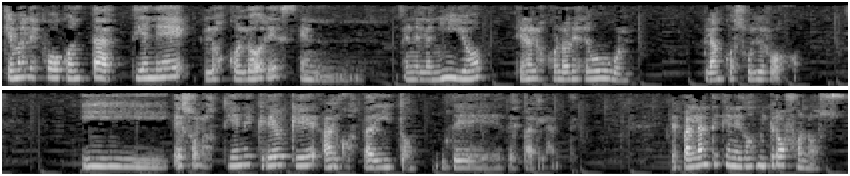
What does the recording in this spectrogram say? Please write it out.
¿Qué más les puedo contar? Tiene los colores en, en el anillo, tiene los colores de Google blanco, azul y rojo. Y eso los tiene creo que al costadito del parlante. El parlante tiene dos micrófonos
